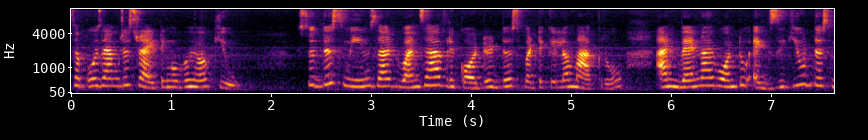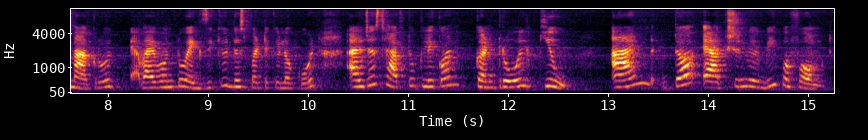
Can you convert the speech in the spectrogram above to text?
suppose i'm just writing over here q. So this means that once I have recorded this particular macro and when I want to execute this macro, I want to execute this particular code, I'll just have to click on control Q and the action will be performed.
